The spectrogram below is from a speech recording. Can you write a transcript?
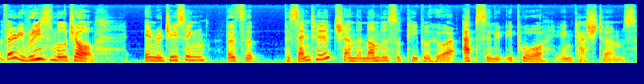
a very reasonable job in reducing both the percentage and the numbers of people who are absolutely poor in cash terms.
